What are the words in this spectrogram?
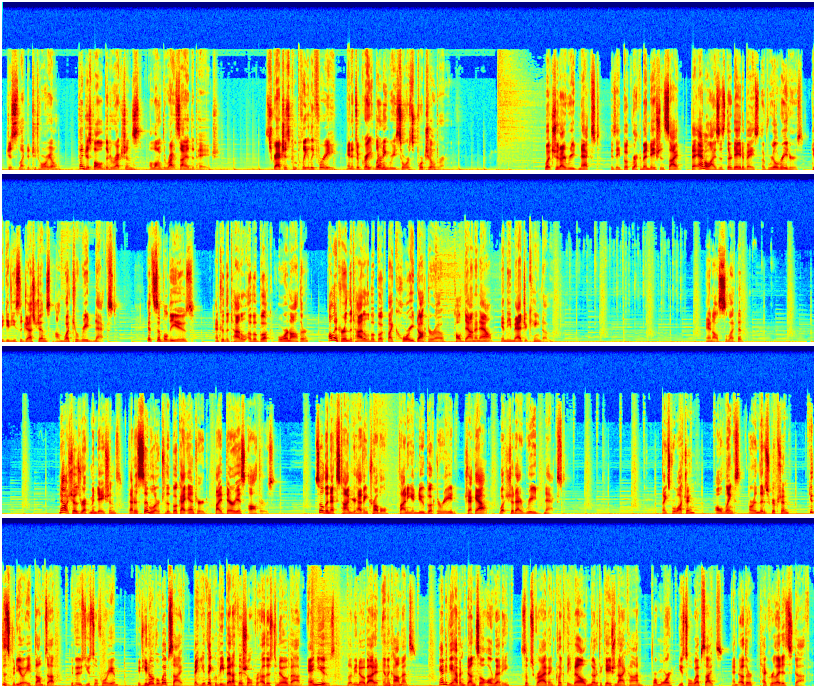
Just select a tutorial, then just follow the directions along the right side of the page. Scratch is completely free, and it's a great learning resource for children. What Should I Read Next is a book recommendation site that analyzes their database of real readers to give you suggestions on what to read next. It's simple to use. Enter the title of a book or an author. I'll enter in the title of a book by Cory Doctorow called Down and Out in the Magic Kingdom and I'll select it. Now it shows recommendations that are similar to the book I entered by various authors. So the next time you're having trouble finding a new book to read, check out What Should I Read Next? Thanks for watching. All links are in the description. Give this video a thumbs up if it was useful for you. If you know of a website that you think would be beneficial for others to know about and use, let me know about it in the comments. And if you haven't done so already, subscribe and click the bell notification icon for more useful websites and other tech related stuff.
